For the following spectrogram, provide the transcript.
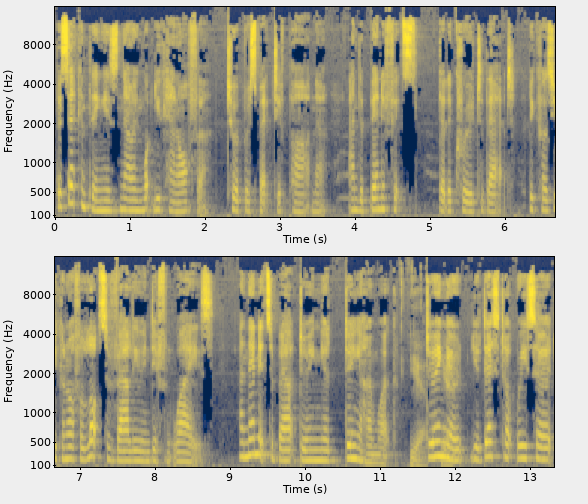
The second thing is knowing what you can offer to a prospective partner and the benefits that accrue to that because you can offer lots of value in different ways. And then it's about doing your doing your homework, Yeah, doing yeah. your your desktop research,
